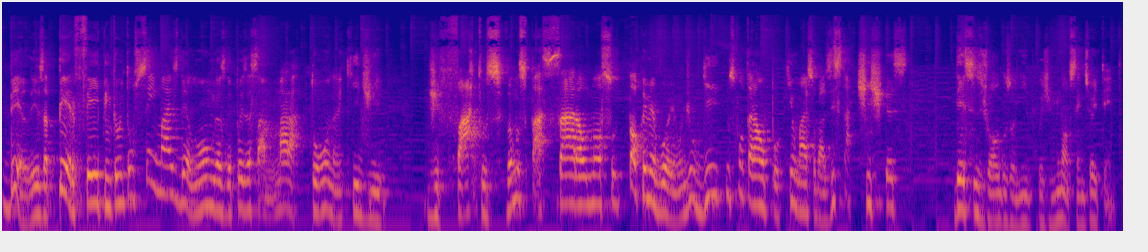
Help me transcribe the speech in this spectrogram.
Beleza, perfeito. Então, então sem mais delongas, depois dessa maratona aqui de, de fatos, vamos passar ao nosso Toco Me Voe, onde o Gui nos contará um pouquinho mais sobre as estatísticas desses Jogos Olímpicos de 1980.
